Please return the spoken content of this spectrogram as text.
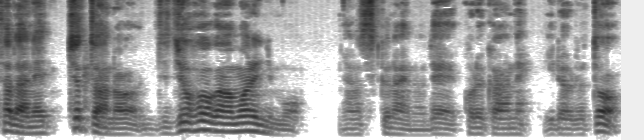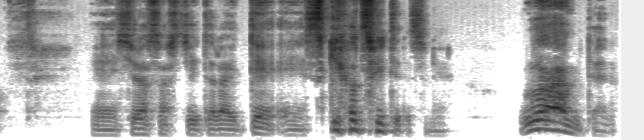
ただね、ちょっとあの、情報があまりにも少ないので、これからね、いろいろと、えー、知らさせていただいて、えー、隙をついてですね、うわーみたいな。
